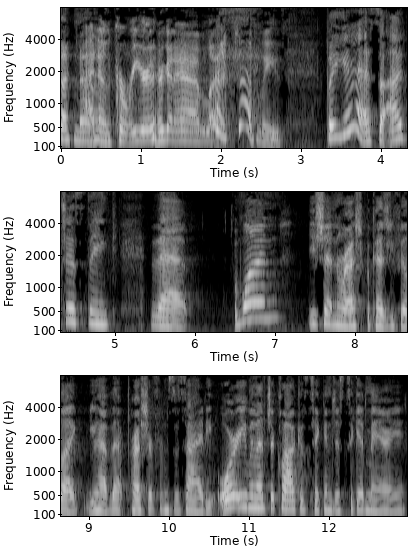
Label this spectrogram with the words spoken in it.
I know. I know the career they're gonna have. Like, child, please. But yeah, so I just think that one, you shouldn't rush because you feel like you have that pressure from society or even that your clock is ticking just to get married.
